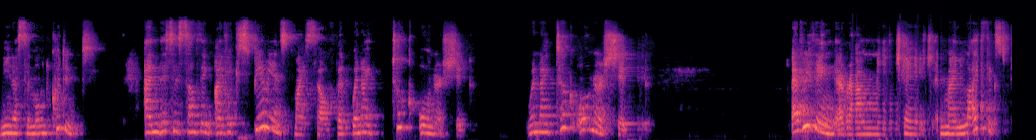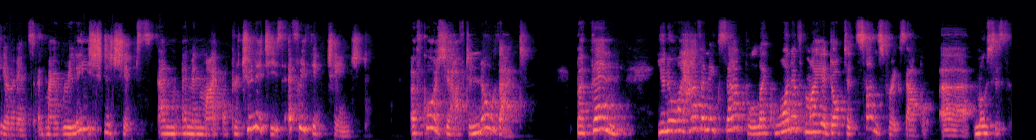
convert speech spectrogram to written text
Nina Simone couldn't. And this is something I've experienced myself that when I took ownership, when I took ownership, everything around me changed and my life experience and my relationships and, and my opportunities, everything changed. Of course, you have to know that. But then, you know, I have an example, like one of my adopted sons, for example, uh, Moses,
